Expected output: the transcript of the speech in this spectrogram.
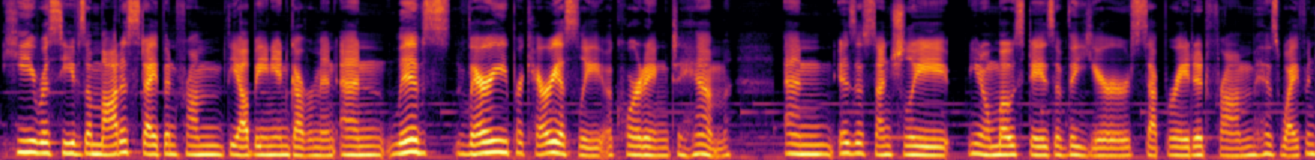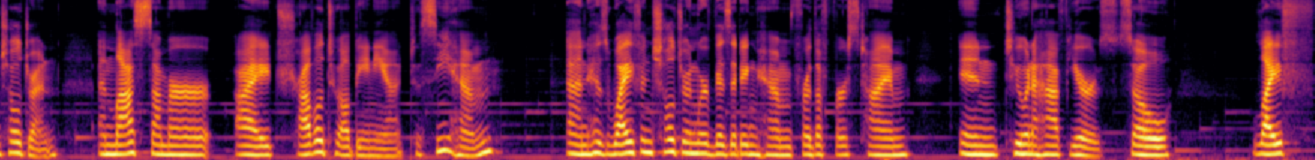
he receives a modest stipend from the Albanian government and lives very precariously, according to him, and is essentially, you know, most days of the year separated from his wife and children. And last summer, I traveled to Albania to see him, and his wife and children were visiting him for the first time in two and a half years. So, life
